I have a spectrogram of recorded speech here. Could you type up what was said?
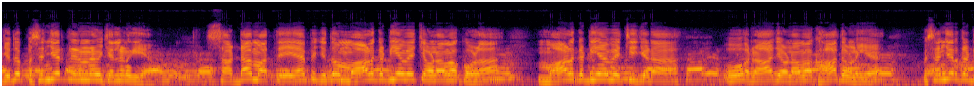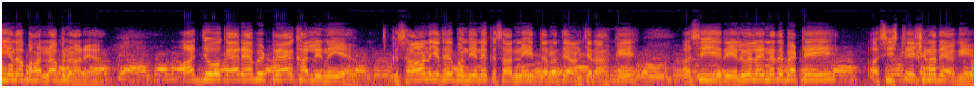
ਜਦੋਂ ਪੈਸੇਂਜਰ ਟ੍ਰੇਨਾਂ ਵੀ ਚੱਲਣਗੀਆਂ। ਸਾਡਾ ਮਤ ਇਹ ਹੈ ਕਿ ਜਦੋਂ ਮਾਲ ਗੱਡੀਆਂ ਵਿੱਚ ਆਉਣਾ ਵਾ ਕੋਲਾ, ਮਾਲ ਗੱਡੀਆਂ ਵਿੱਚ ਹੀ ਜਿਹੜਾ ਉਹ ਅਨਾਜ ਆਉਣਾ ਵਾ, ਖਾਦ ਆਉਣੀ ਹੈ ਪੈਸੇਂਜਰ ਗੱਡੀਆਂ ਦਾ ਬਹਾਨਾ ਬਣਾ ਰਿਹਾ। ਅੱਜ ਉਹ ਕਹਿ ਰਿਹਾ ਵੀ ਟਰੈਕ ਖਾਲੀ ਨਹੀਂ ਹੈ। ਕਿਸਾਨ ਜਥੇਬੰਦੀਆਂ ਨੇ ਕਿਸਾਨੀ ਹਿੱਤਾਂ ਨੂੰ ਧਿਆਨ 'ਚ ਰੱਖ ਕੇ ਅਸੀਂ ਰੇਲਵੇ ਲਾਈਨਾਂ ਤੇ ਬੈਠੇ ਸੀ, ਅਸੀਂ ਸਟੇਸ਼ਨਾਂ ਤੇ ਆ ਗਏ।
